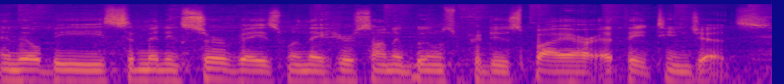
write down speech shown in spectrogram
And they'll be submitting surveys when they hear sonic booms produced by our F-18 jets.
